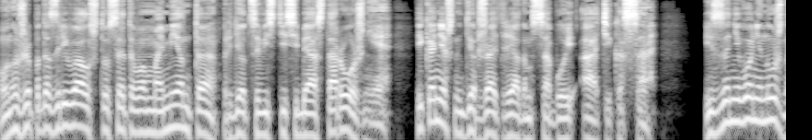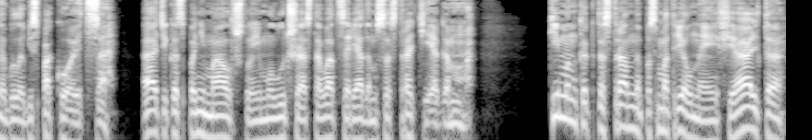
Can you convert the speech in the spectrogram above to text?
Он уже подозревал, что с этого момента придется вести себя осторожнее и, конечно, держать рядом с собой Атикаса. Из-за него не нужно было беспокоиться. Атикас понимал, что ему лучше оставаться рядом со стратегом — Кимон как-то странно посмотрел на Эфиальта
